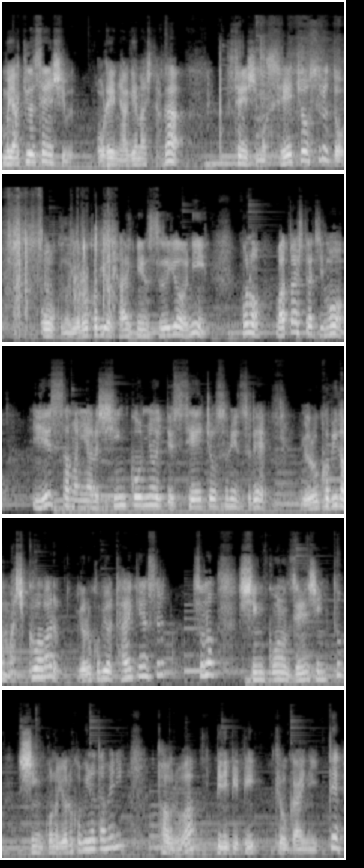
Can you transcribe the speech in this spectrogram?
もう野球選手お礼に挙げましたが選手も成長すると多くの喜びを体験するようにこの私たちもイエス様にある信仰において成長するにつれ喜びが増し加わる喜びを体験するその信仰の前進と信仰の喜びのためにパウロはピリピピ教会に行って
